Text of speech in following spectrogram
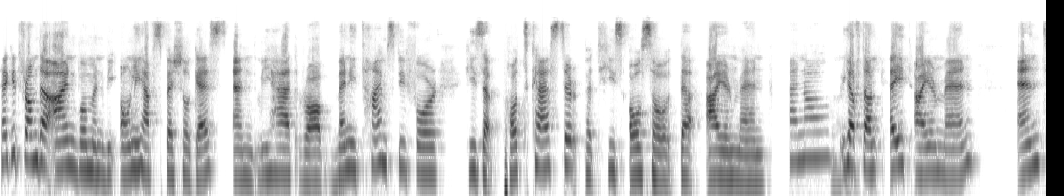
Take it from the Iron Woman. We only have special guests, and we had Rob many times before. He's a podcaster, but he's also the Iron Man. I know you have done eight Iron Man, and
